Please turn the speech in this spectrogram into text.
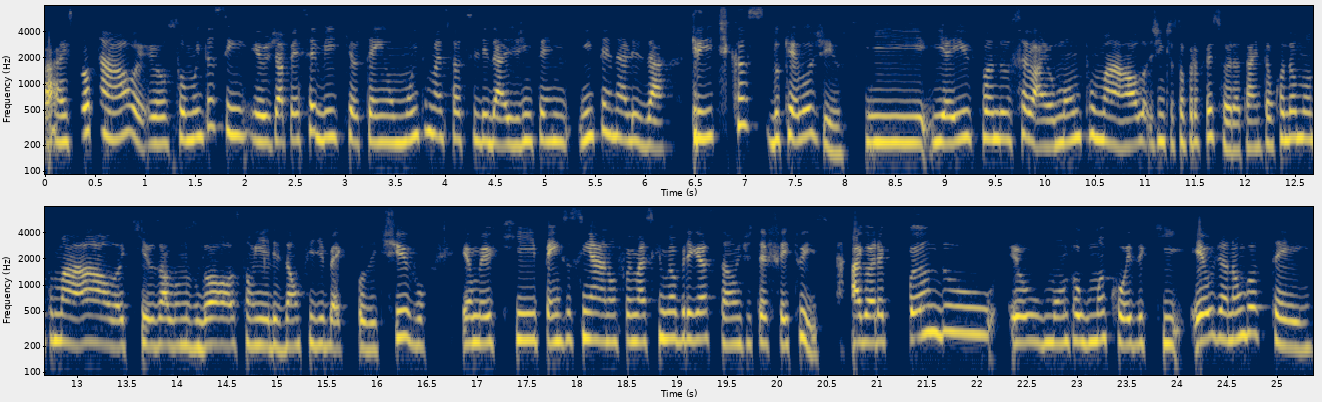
Faz total. Eu sou muito assim. Eu já percebi que eu tenho muito mais facilidade de inter, internalizar críticas do que elogios. E, e aí, quando, sei lá, eu monto uma aula. Gente, eu sou professora, tá? Então, quando eu monto uma aula que os alunos gostam e eles dão um feedback positivo, eu meio que penso assim: ah, não foi mais que minha obrigação de ter feito isso. Agora, quando eu monto alguma coisa que eu já não gostei,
